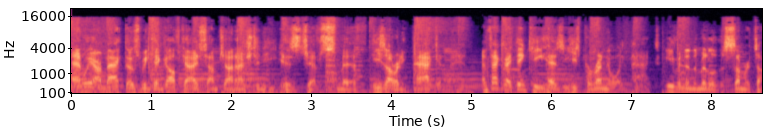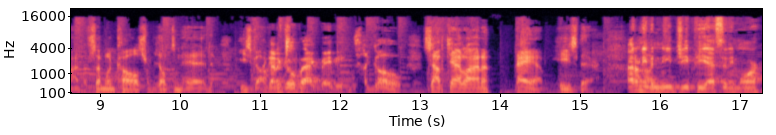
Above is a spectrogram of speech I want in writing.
And we are back, those weekend golf guys. I'm John Ashton. He is Jeff Smith. He's already packing, man. In fact, I think he has. He's perennially packed, even in the middle of the summertime. If someone calls from Hilton Head, he's gone. I got to go back, baby. I go South Carolina. Bam, he's there. I don't um, even need GPS anymore.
